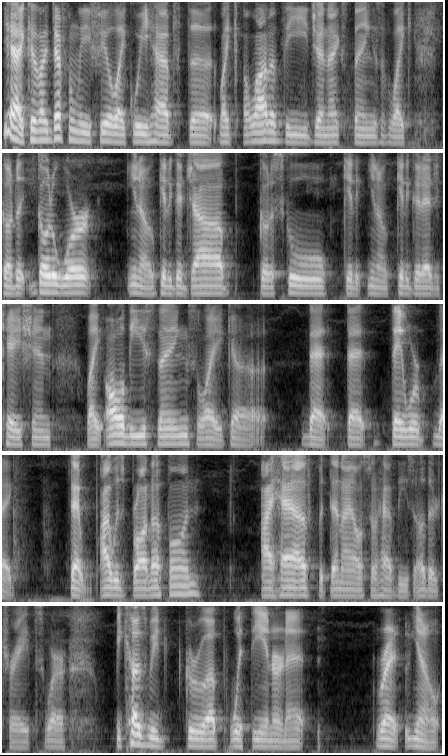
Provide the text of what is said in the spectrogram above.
Yeah, because I definitely feel like we have the like a lot of the Gen X things of like go to go to work, you know, get a good job, go to school, get you know, get a good education, like all these things like uh, that that they were like that I was brought up on. I have, but then I also have these other traits where because we grew up with the internet, right? You know,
